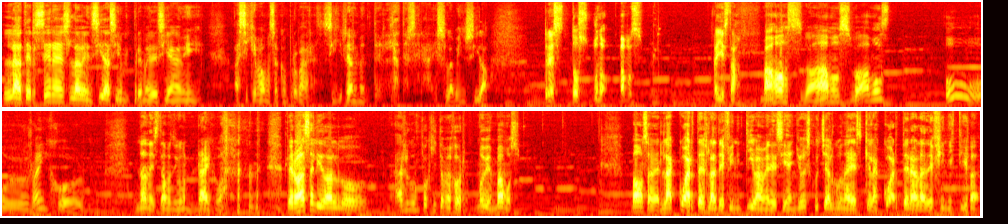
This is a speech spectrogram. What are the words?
La tercera es la vencida, siempre me decían a mí. Así que vamos a comprobar si realmente la tercera es la vencida. 3, 2, 1, vamos. Ahí está. Vamos, vamos, vamos. ¡Oh! Reinhorn. No necesitamos ningún Reinhorn. Pero ha salido algo. Algo un poquito mejor. Muy bien, vamos. Vamos a ver, la cuarta es la definitiva, me decían. Yo escuché alguna vez que la cuarta era la definitiva.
